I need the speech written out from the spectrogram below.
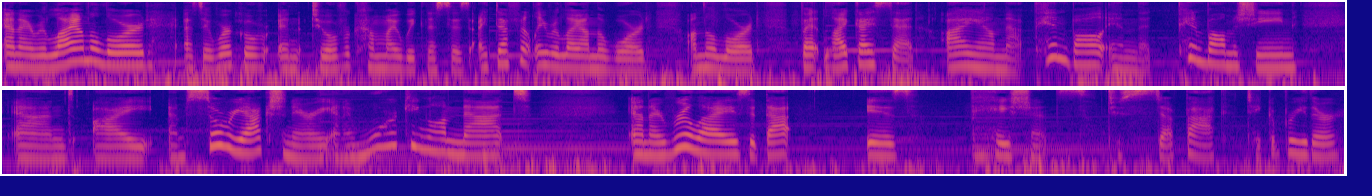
and I rely on the Lord as I work over and to overcome my weaknesses. I definitely rely on the Lord, on the Lord, but like I said, I am that pinball in the pinball machine, and I am so reactionary, and I'm working on that, and I realize that that is patience to step back, take a breather,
